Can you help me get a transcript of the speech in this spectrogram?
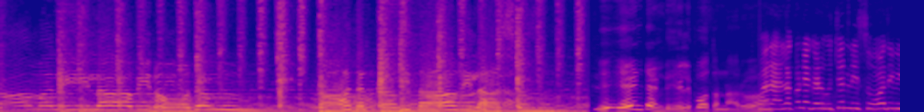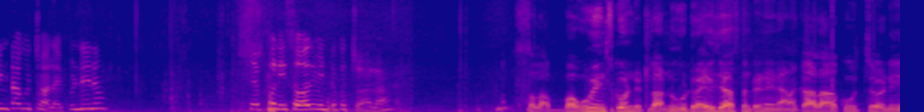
రామలీలా వినోదం కాదల్ కవితా విలాసం. ఏంటండి? వెళ్ళిపోతున్నారు. మరి వెళ్ళకుండా ఇక్కడ కూర్చొని నీ సోది వింటా కూర్చోవాలా? ఇప్పుడు నేను? చెప్పు నీ సోది వింటూ కూర్చోవాలా అసలు అబ్బా ఊహించుకోండి ఇట్లా. నువ్వు డ్రైవ్ చేస్తుంటే నేను వెనకాల కూర్చొని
